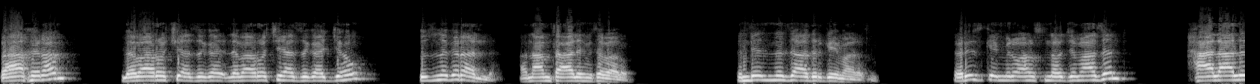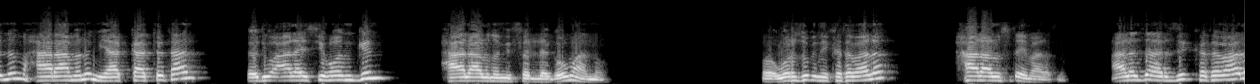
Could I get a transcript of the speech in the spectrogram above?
በአኺራም ለባሮች ያዘጋጅ ለባሮች ያዘጋጀው ብዙ ነገር አለ። አናምታ አለህ የተባለው እንደነዛ አድርገኝ ማለት ነው። ሪዝቅ የሚለው አህሉ ጀማዓ ዘንድ ሐላልንም ሐራምንም ያካትታል። ዱዓ ላይ ሲሆን ግን ሐላሉ ነው የሚፈለገው ማለት ነው ወርዙቅኒ ከተባለ ሐላሉ ስጠኝ ማለት ነው። አለዛ ርዝቅ ከተባለ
